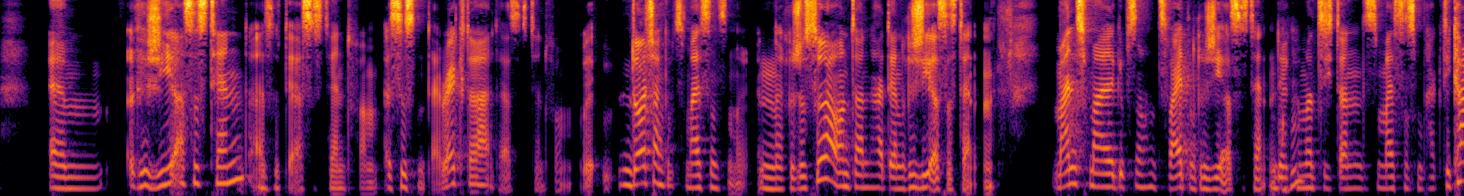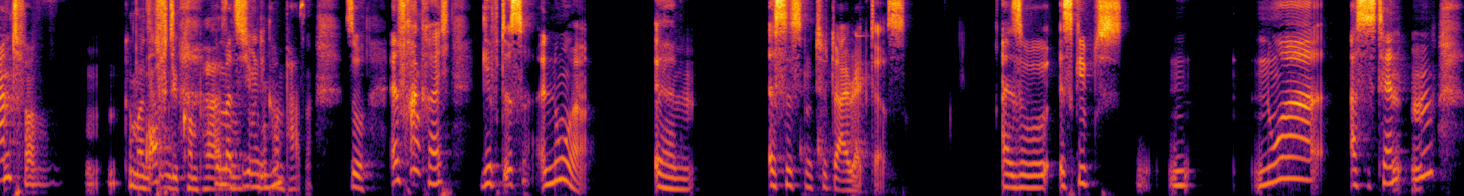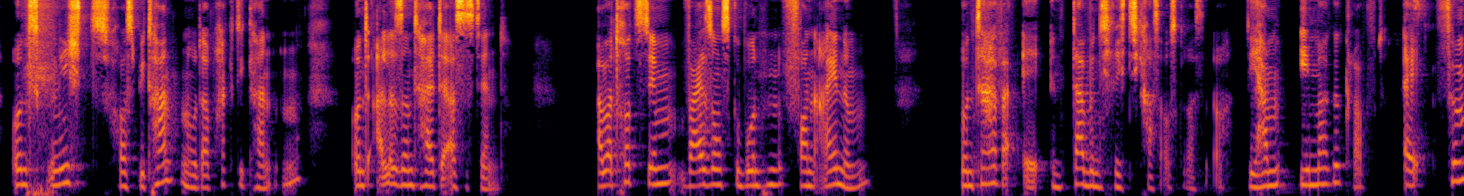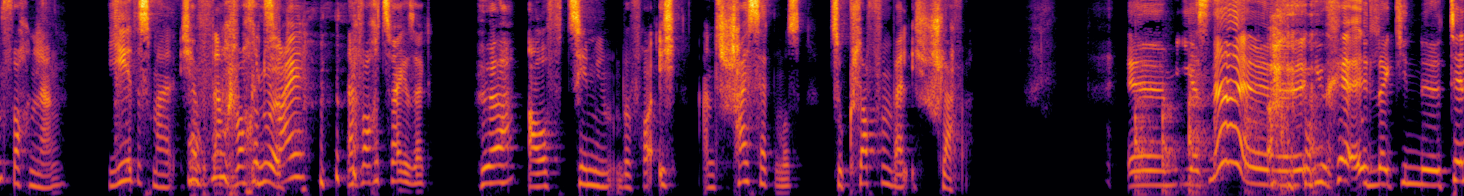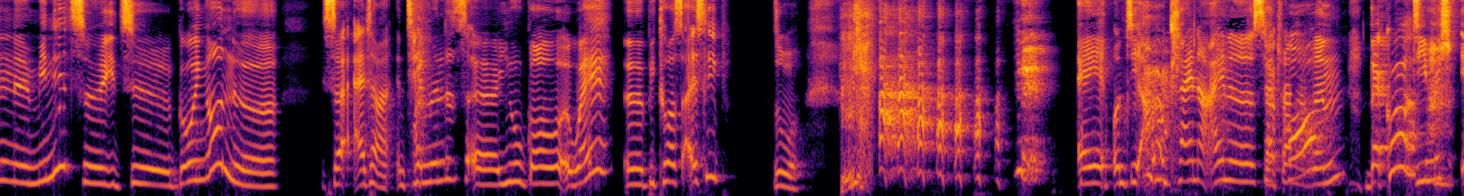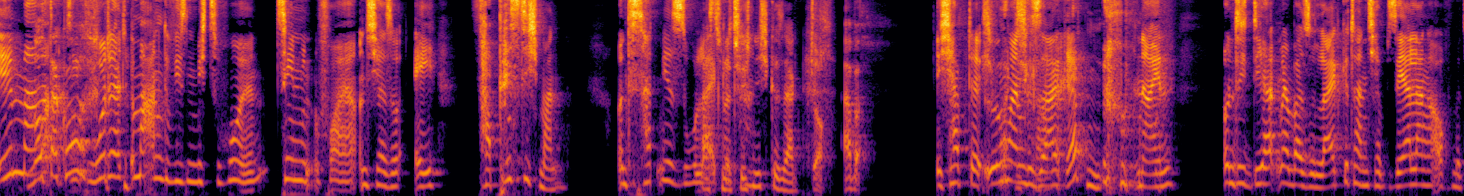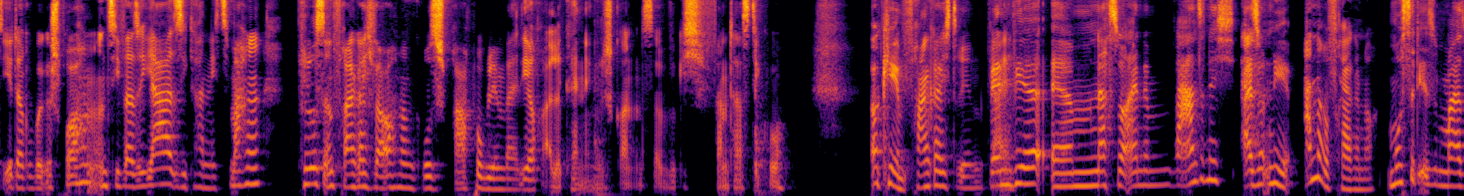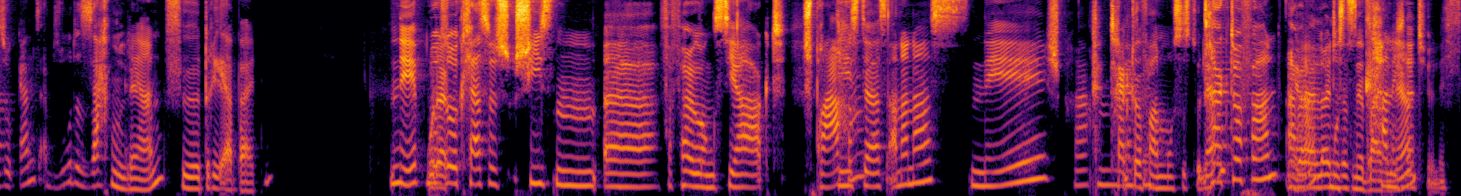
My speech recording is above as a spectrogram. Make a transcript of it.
ähm, Regieassistent, also der Assistent vom Assistant Director, der Assistent vom. In Deutschland gibt es meistens einen, einen Regisseur und dann hat er einen Regieassistenten. Manchmal gibt es noch einen zweiten Regieassistenten, der Mhm. kümmert sich dann, das ist meistens ein Praktikant, Kümmert sich Oft um die Komparsen. kümmert sich um die Mhm. Komparsen. So, in Frankreich gibt es nur ähm, Assistant to Directors. Also es gibt nur Assistenten und nicht Hospitanten oder Praktikanten und alle sind halt der Assistent. Aber trotzdem weisungsgebunden von einem. Und da war, ey, da bin ich richtig krass ausgerastet auch. Die haben immer geklopft. Ey, fünf Wochen lang. Jedes Mal. Ich habe nach Woche zwei, nach Woche zwei gesagt, hör auf zehn Minuten, bevor ich ans Scheißset muss, zu klopfen, weil ich schlafe. Um, yes, no. you have like in uh, 10 minutes, uh, it's uh, going on. Uh. Ich so, Alter, in 10 minutes uh, you go away uh, because I sleep. So. Ey, und die arme kleine eine Setrunnerin, die mich immer, die wurde halt immer angewiesen, mich zu holen, zehn Minuten vorher. Und ich war so, ey, verpiss dich, Mann. Und es hat mir so leid Hast du natürlich nicht gesagt. Doch. Aber ich habe der irgendwann gesagt, retten. nein. Und die, die hat mir aber so leid getan. Ich habe sehr lange auch mit ihr darüber gesprochen und sie war so, ja, sie kann nichts machen. Plus in Frankreich war auch noch ein großes Sprachproblem, weil die auch alle kein Englisch konnten. Das war wirklich fantastico. Okay, Frankreich drehen. wenn wir ähm, nach so einem wahnsinnig, also nee, andere Frage noch. Musstet ihr so mal so ganz absurde Sachen lernen für Dreharbeiten? Nee, nur Oder- so klassisch Schießen, äh, Verfolgungsjagd. Sprachen? Dies, das, Ananas? Nee, Sprachen. Traktorfahren musstest du lernen? Traktorfahren? Ja, Aber Leute, das kann ich lernen. natürlich.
